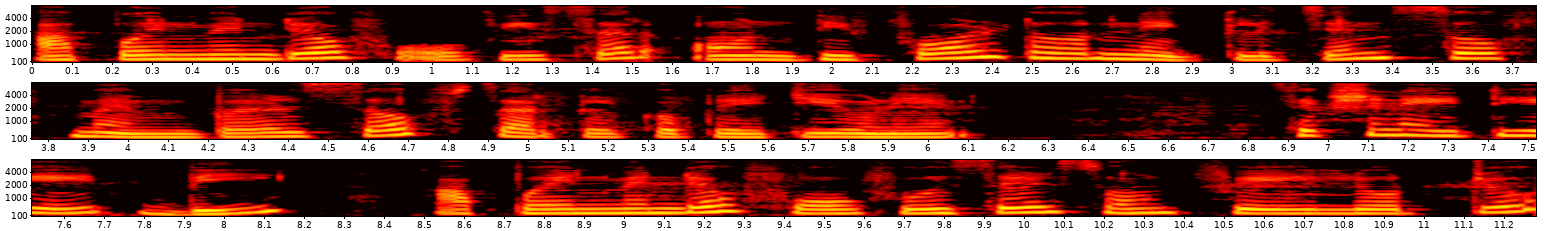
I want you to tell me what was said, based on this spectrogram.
Appointment of Officer on Default or Negligence of Members of Circle Cooperative Union. Section 88B, Appointment of Officers on Failure to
